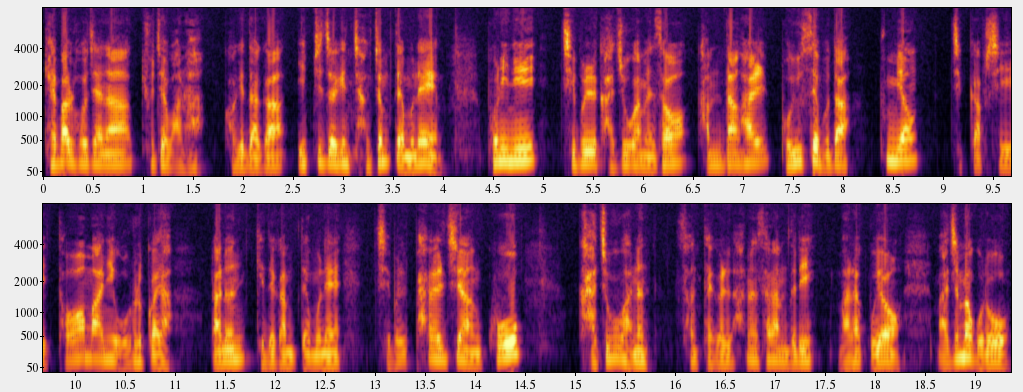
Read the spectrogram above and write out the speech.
개발 호재나 규제 완화, 거기다가 입지적인 장점 때문에 본인이 집을 가지고 가면서 감당할 보유세보다 분명 집값이 더 많이 오를 거야 라는 기대감 때문에 집을 팔지 않고 가지고 가는 선택을 하는 사람들이 많았고요. 마지막으로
